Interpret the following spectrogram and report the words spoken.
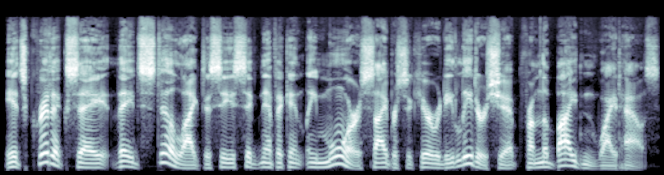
its critics say they'd still like to see significantly more cybersecurity leadership from the Biden White House.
